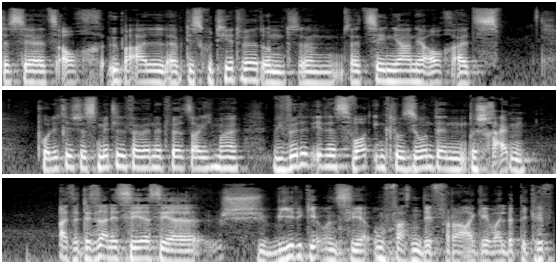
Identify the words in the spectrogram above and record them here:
das ja jetzt auch überall äh, diskutiert wird und ähm, seit zehn Jahren ja auch als politisches Mittel verwendet wird, sage ich mal. Wie würdet ihr das Wort Inklusion denn beschreiben? Also das ist eine sehr, sehr schwierige und sehr umfassende Frage, weil der Begriff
